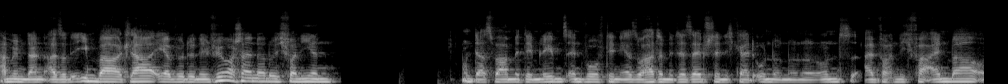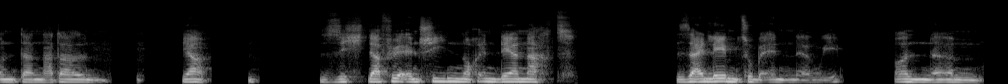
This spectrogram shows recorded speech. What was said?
haben ihm dann, also ihm war klar, er würde den Führerschein dadurch verlieren. Und das war mit dem Lebensentwurf, den er so hatte, mit der Selbstständigkeit und und und und einfach nicht vereinbar. Und dann hat er ja sich dafür entschieden, noch in der Nacht sein Leben zu beenden irgendwie. Und ähm,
